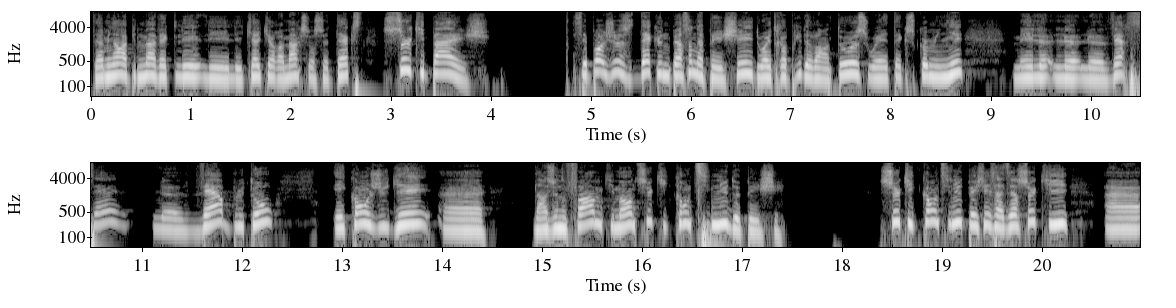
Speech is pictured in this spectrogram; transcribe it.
Terminons rapidement avec les, quelques remarques sur ce texte. Ceux qui pêchent, c'est pas juste dès qu'une personne a péché, il doit être repris devant tous ou être excommunié mais le, le, verset, le verbe plutôt, est conjugué euh, dans une forme qui montre ceux qui continuent de pécher. Ceux qui continuent de pécher, c'est-à-dire ceux qui euh,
